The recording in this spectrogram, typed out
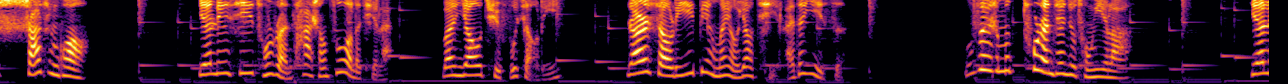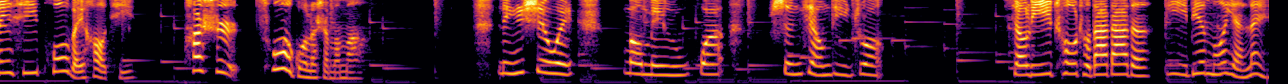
啥情况？颜灵溪从软榻上坐了起来，弯腰去扶小黎，然而小黎并没有要起来的意思。为什么突然间就同意了？颜灵溪颇为好奇，他是错过了什么吗？林侍卫貌美如花，身强体壮。小黎抽抽搭搭的，一边抹眼泪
